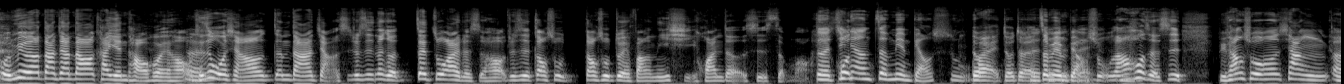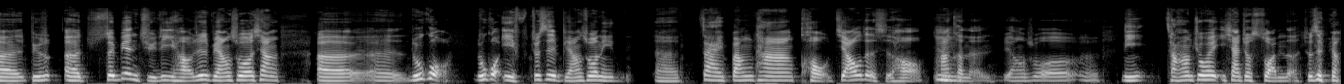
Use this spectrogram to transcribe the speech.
我我没有要大家都要开研讨会哈。可是我想要跟大家讲的是，就是那个在做爱的时候。好，就是告诉告诉对方你喜欢的是什么，对，尽量正面表述，对对对，正面表述。然后或者是，比方说像呃，比如呃，随便举例哈，就是比方说像呃呃，如果如果 if 就是比方说你。呃，在帮他口交的时候，他可能，比方说，呃，你常常就会一下就酸了，就是比方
